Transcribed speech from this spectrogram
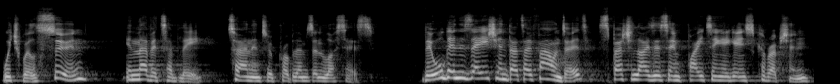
which will soon, inevitably, turn into problems and losses. The organization that I founded specializes in fighting against corruption.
